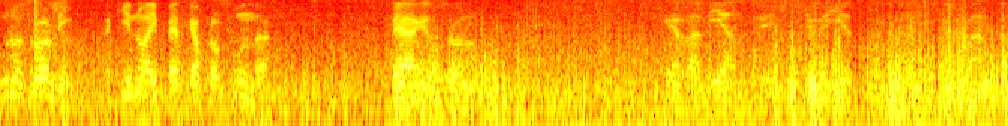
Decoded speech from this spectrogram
puro trolling. Aquí no hay pesca profunda. Vean el sol. Qué radiante, qué belleza. Se levanta.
